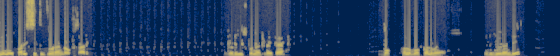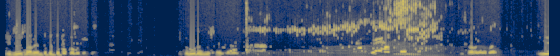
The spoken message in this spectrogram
దీని పరిస్థితి చూడండి ఒకసారి. ఇక్కడ చూసుకున్నట్లయితే బొక్కలు బొక్కలు పోయాయి ఇది చూడండి. ఇది చూసినారు? ఎంత పెద్ద బొక్క పడింది ఇక్కడ కూడా చూసినారు కదా. చూసినారు కదా? ఇది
